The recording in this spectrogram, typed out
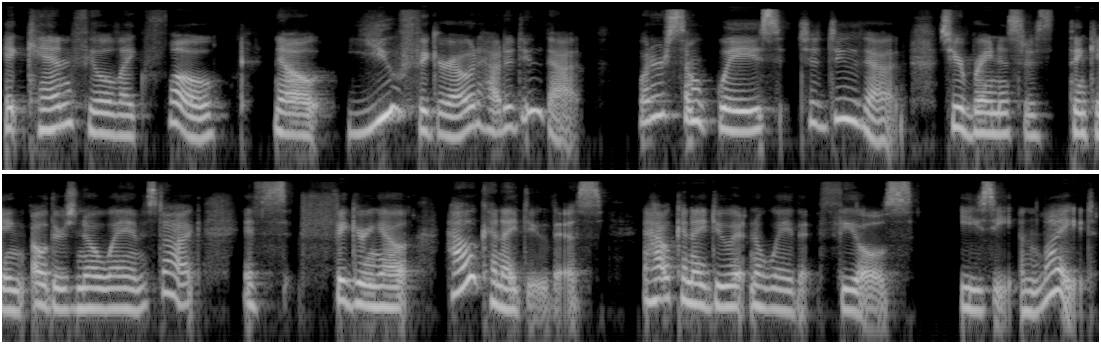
It can feel like flow. Now you figure out how to do that. What are some ways to do that? So your brain is just thinking, oh, there's no way I'm stuck. It's figuring out how can I do this? How can I do it in a way that feels easy and light?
